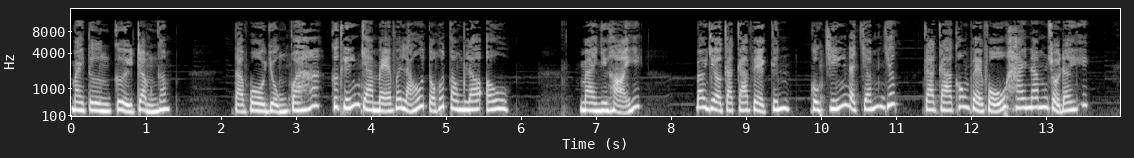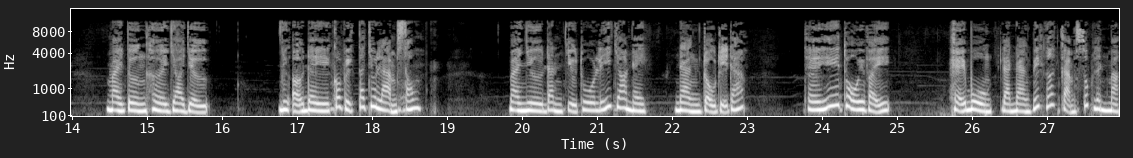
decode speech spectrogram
Mai Tường cười trầm ngâm. Ta vô dụng quá, cứ khiến cha mẹ với lão tổ tông lo âu. Mai Như hỏi, bao giờ ca ca về kinh, cuộc chiến đã chấm dứt, ca ca không về phủ hai năm rồi đấy. Mai Tường hơi do dự. Nhưng ở đây có việc ta chưa làm xong. Mai Như đành chịu thua lý do này, nàng rậu rỉ đáp. Thế thôi vậy hễ buồn là nàng viết hết cảm xúc lên mặt.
